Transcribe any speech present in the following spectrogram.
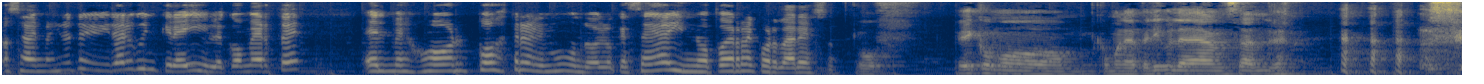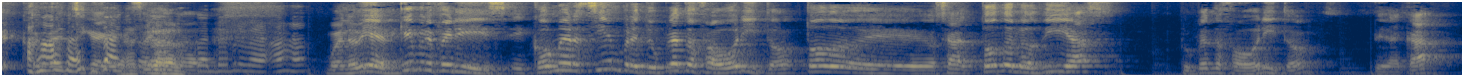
o sea, imagínate vivir algo increíble, comerte el mejor postre del mundo, lo que sea, y no poder recordar eso. Uf. Es como, como la película de Adam Sandler. Con la Ajá, chica que exacto. nació. Claro. Bueno, bien, ¿qué preferís? Eh, ¿Comer siempre tu plato favorito? Todo, eh, o sea, todos los días tu plato favorito, desde acá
